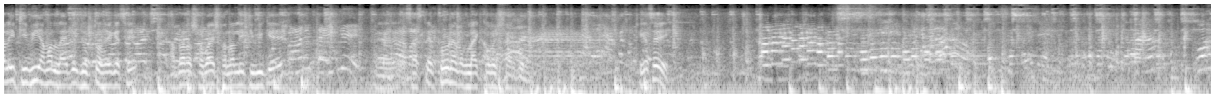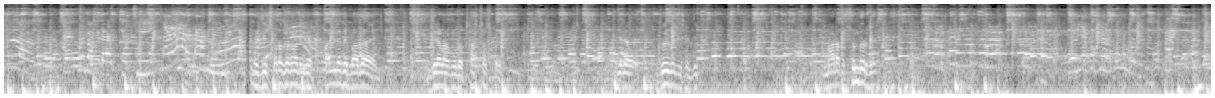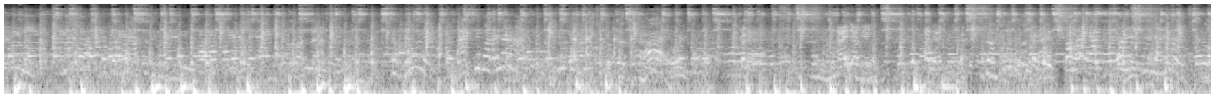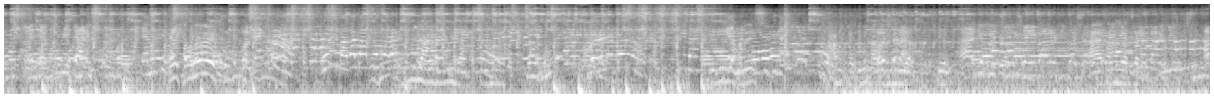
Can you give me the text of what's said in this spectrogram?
সোনালী টিভি আমার লাইভে যুক্ত হয়ে গেছে। আপনারা সবাই সোনালী টিভিকে সাবস্ক্রাইব করুন এবং লাইক কমেন্ট শেয়ার করুন। ঠিক আছে? যে ছোট জামাটি পাল্লাতে বাজায় জিরালার মতো ঠাস ঠাস করে। যেটা দই বেঁধে যে মাটা তো সুন্দর বেশ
